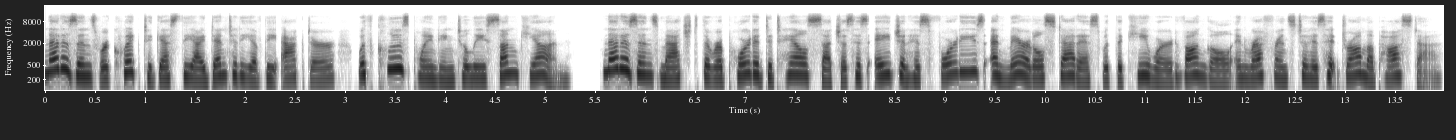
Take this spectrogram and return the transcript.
Netizens were quick to guess the identity of the actor, with clues pointing to Lee Sun Kyun. Netizens matched the reported details such as his age in his 40s and marital status with the keyword Vongole in reference to his hit drama Pasta.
